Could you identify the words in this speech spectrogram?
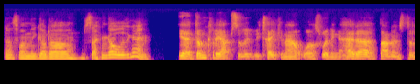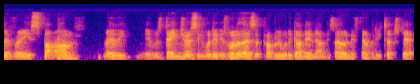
That's when we got our second goal of the game. Yeah, Dunkley absolutely taken out whilst winning a header. Bannan's delivery is spot on. Really, it was dangerous. It, would, it was one of those that probably would have gone in on its own if nobody touched it.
